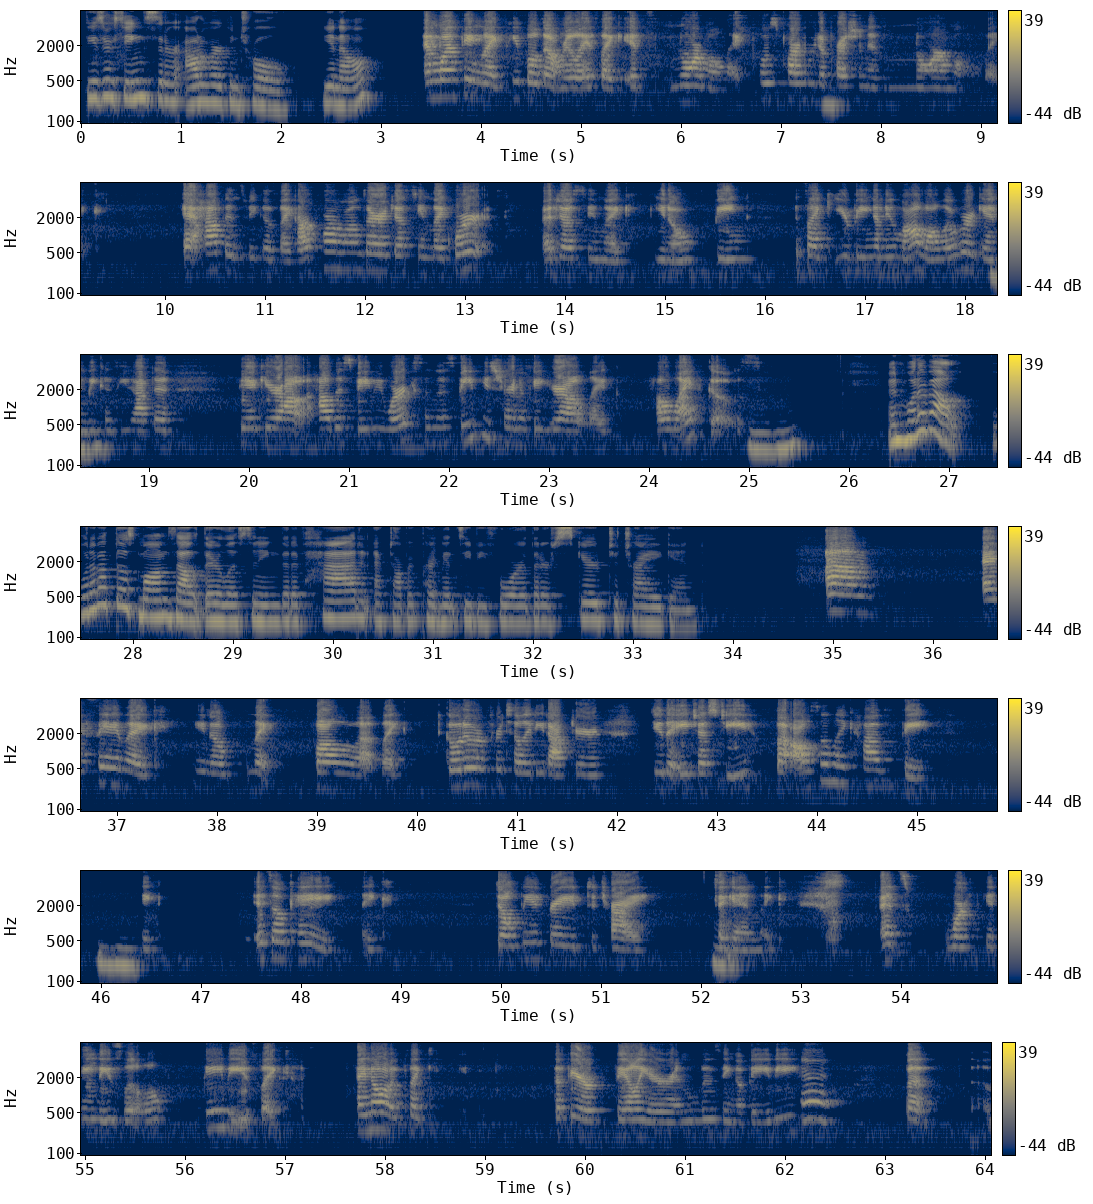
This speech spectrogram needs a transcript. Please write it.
these are things that are out of our control, you know? And one thing, like, people don't realize, like, it's normal. Like, postpartum depression is normal. Like, it happens because, like, our hormones are adjusting. Like, we're adjusting, like, you know, being, it's like you're being a new mom all over again mm-hmm. because you have to figure out how this baby works and this baby's trying to figure out, like, how life goes. Mm-hmm. And what about what about those moms out there listening that have had an ectopic pregnancy before that are scared to try again? Um, I'd say like you know like follow up, like go to a fertility doctor, do the HSG, but also like have faith. Like, it's okay. Like, don't be afraid to try Yeah. again. Like, it's worth getting these little babies. Like, I know it's like the fear of failure and losing a baby, but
